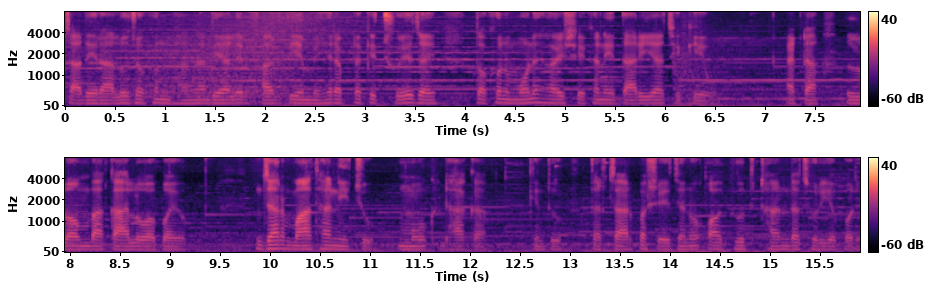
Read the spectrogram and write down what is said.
চাঁদের আলো যখন ভাঙা দেয়ালের ফাঁক দিয়ে মেহরাবটাকে ছুঁয়ে যায়, তখন মনে হয় সেখানে দাঁড়িয়ে আছে কেউ। একটা লম্বা কালো অবয়ব, যার মাথা নিচু, মুখ ঢাকা, কিন্তু তার চারপাশে যেন অদ্ভুত ঠান্ডা ছড়িয়ে পড়ে।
